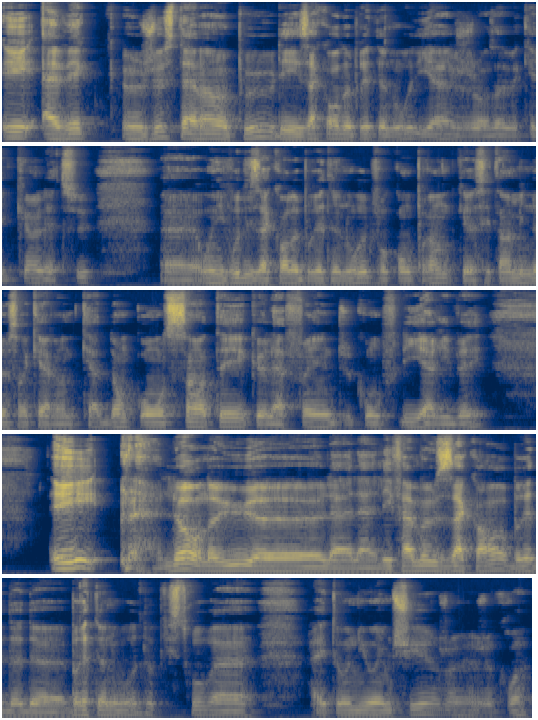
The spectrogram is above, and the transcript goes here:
et avec juste avant un peu, les accords de Bretton Woods, hier, je avec quelqu'un là-dessus, euh, au niveau des accords de Bretton Woods, il faut comprendre que c'est en 1944, donc on sentait que la fin du conflit arrivait. Et là, on a eu euh, la, les fameux accords de, Bretton Woods, qui se trouvent à, être au New Hampshire, je, crois.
